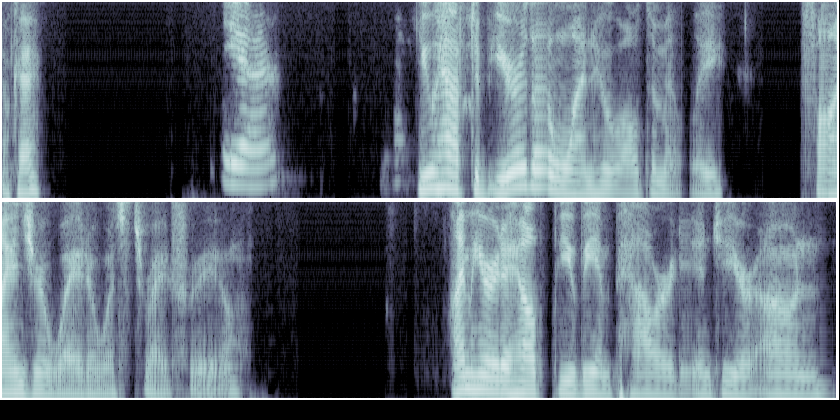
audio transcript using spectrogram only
okay. Yeah. You have to you're the one who ultimately finds your way to what's right for you. I'm here to help you be empowered into your own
